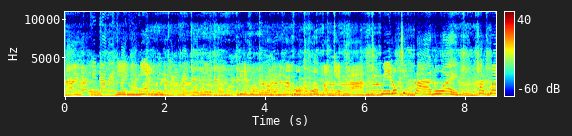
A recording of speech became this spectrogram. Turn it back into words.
ได้ค่ะโอ้นี่มีเมี่ยงด้วยเนี่ยโอ้โหมีแต่ของอร่อยนะคะ ของอำเภอปักเกร็ดค่ะ มีลูกชิ้นปลาด้วย ถัดมา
